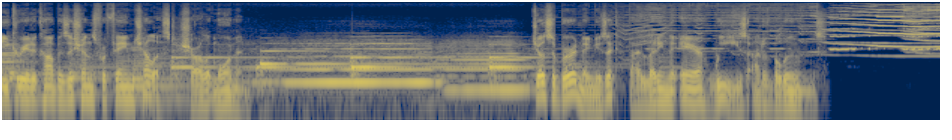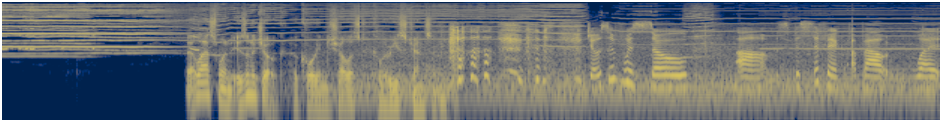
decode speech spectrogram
He created compositions for famed cellist Charlotte Moorman. Joseph Byrd made music by letting the air wheeze out of balloons. That last one isn't a joke, according to cellist Clarice Jensen. Joseph was so um, specific about what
